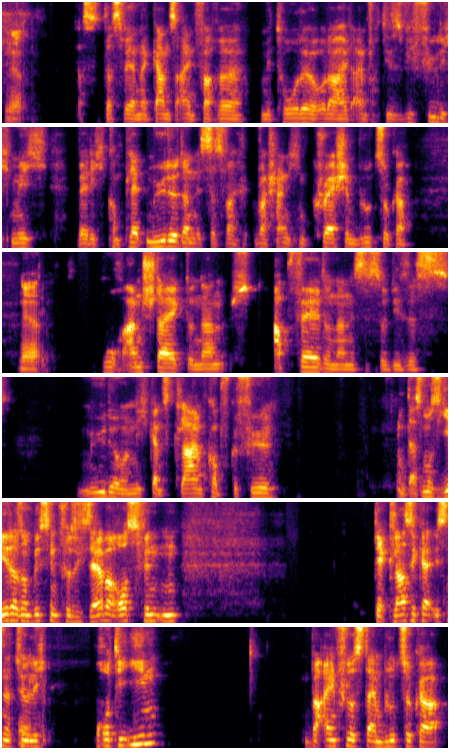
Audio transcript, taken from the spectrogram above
Ja. Das, das wäre eine ganz einfache Methode oder halt einfach dieses, wie fühle ich mich? Werde ich komplett müde, dann ist das wahrscheinlich ein Crash im Blutzucker. Ja. Hoch ansteigt und dann abfällt und dann ist es so dieses müde und nicht ganz klar im Kopfgefühl. Und das muss jeder so ein bisschen für sich selber rausfinden. Der Klassiker ist natürlich ja. Protein beeinflusst deinen Blutzucker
